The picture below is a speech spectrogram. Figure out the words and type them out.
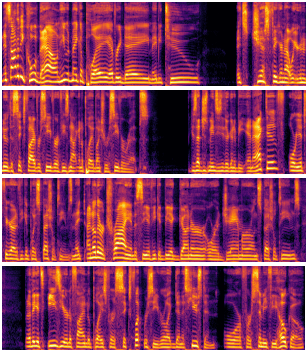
it's not that he cooled down. He would make a play every day, maybe two. It's just figuring out what you're going to do with the six-five receiver if he's not going to play a bunch of receiver reps. Because that just means he's either going to be inactive or you have to figure out if he can play special teams. And they I know they were trying to see if he could be a gunner or a jammer on special teams. But I think it's easier to find a place for a six foot receiver like Dennis Houston or for Simi Fehoko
